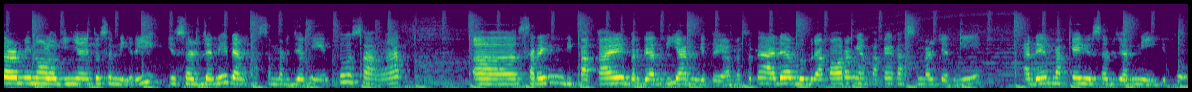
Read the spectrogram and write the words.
terminologinya itu sendiri, user journey dan customer journey itu sangat uh, sering dipakai bergantian gitu ya. Maksudnya ada beberapa orang yang pakai customer journey, ada yang pakai user journey gitu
